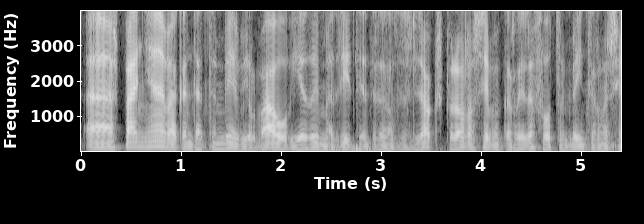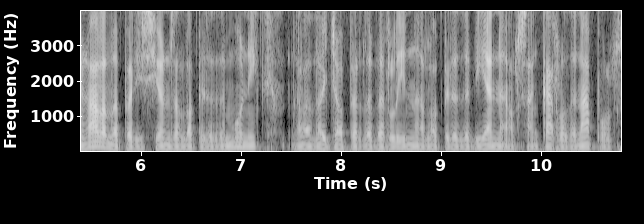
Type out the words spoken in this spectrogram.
A Espanya va cantar també a Bilbao, Oviedo i Madrid, entre d'altres llocs, però la seva carrera fou també internacional amb aparicions a l'Òpera de Múnich, a la Deutsche Oper de Berlín, a l'Òpera de Viena, al San Carlo de Nàpols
